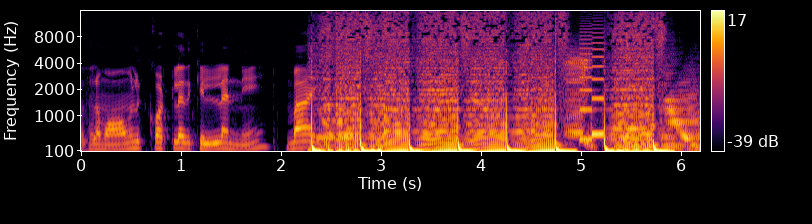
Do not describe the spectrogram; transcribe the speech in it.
అసలు మామూలుగా కొట్టలేదు కిల్ అన్నీ. బాయ్.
